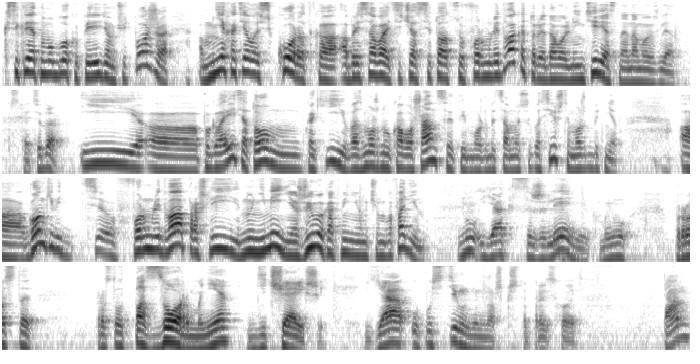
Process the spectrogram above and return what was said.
К секретному блоку перейдем чуть позже. Мне хотелось коротко обрисовать сейчас ситуацию в Формуле 2, которая довольно интересная, на мой взгляд. Кстати, да. И э, поговорить о том, какие, возможно, у кого шансы. Ты, может быть, со мной согласишься, может быть, нет. А, гонки ведь в Формуле 2 прошли, ну, не менее живо, как минимум, чем в F1. Ну, я, к сожалению, к моему просто, просто вот позор мне дичайший. Я упустил немножко, что происходит там,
